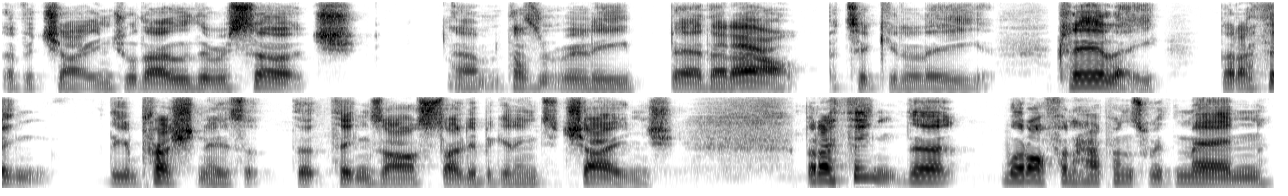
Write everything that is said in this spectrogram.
of a change, although the research um, doesn't really bear that out particularly clearly. But I think the impression is that, that things are slowly beginning to change. But I think that what often happens with men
